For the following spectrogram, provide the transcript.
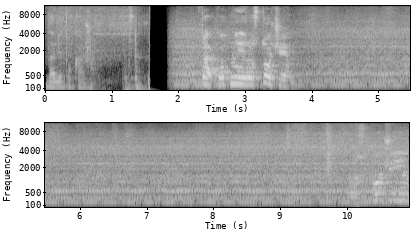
Далі покажу. Так, от ми розточуємо. Розточуємо.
